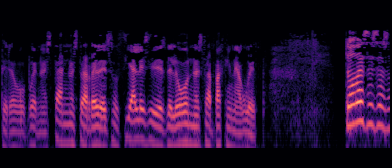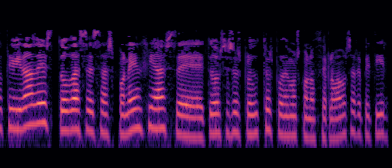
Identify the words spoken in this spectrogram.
pero bueno, está en nuestras redes sociales y desde luego en nuestra página web. Todas esas actividades, todas esas ponencias, eh, todos esos productos podemos conocerlo. Vamos a repetir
